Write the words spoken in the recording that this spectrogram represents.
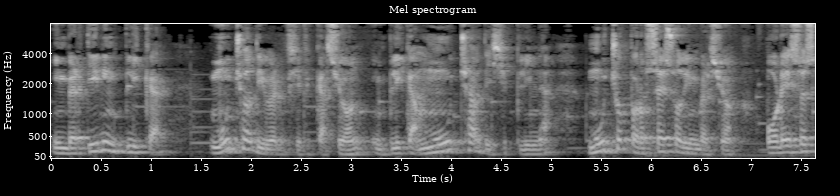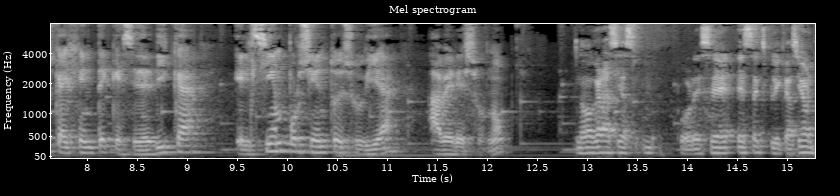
Invertir implica mucha diversificación, implica mucha disciplina, mucho proceso de inversión. Por eso es que hay gente que se dedica el 100% de su día a ver eso, ¿no? No, gracias por ese, esa explicación.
